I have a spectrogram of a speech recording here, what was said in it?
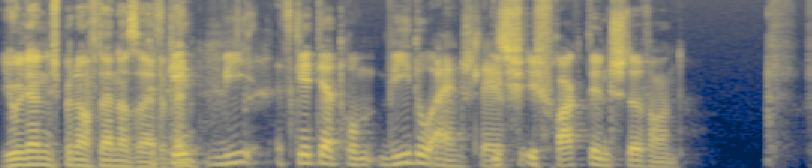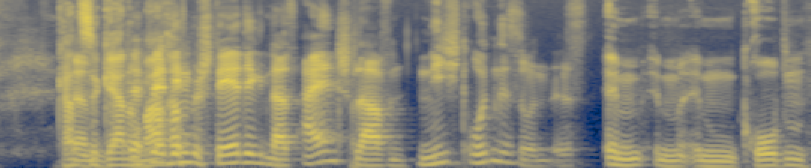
Julian, ich bin auf deiner Seite. Es geht, Wenn, wie, es geht ja darum, wie du einschläfst. Ich, ich frage den Stefan. kannst du ähm, gerne Der wird dir machen. bestätigen, dass Einschlafen nicht ungesund ist. Im, im, Im Groben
